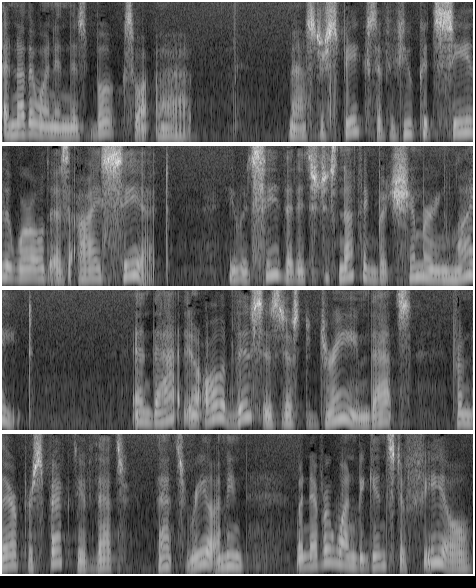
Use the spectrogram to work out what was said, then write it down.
another one in this book, uh, Master speaks of if you could see the world as I see it, you would see that it's just nothing but shimmering light. And that, you know, all of this is just a dream. That's from their perspective, that's, that's real. I mean, whenever one begins to feel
